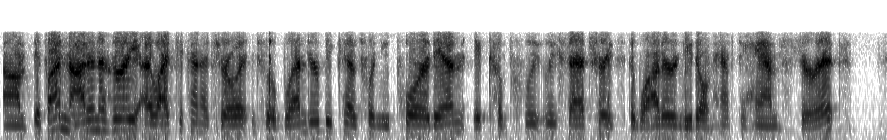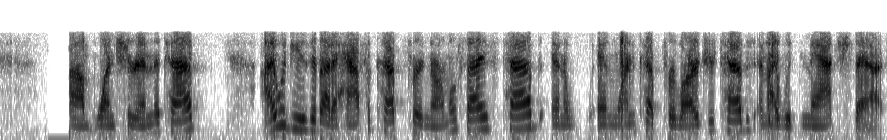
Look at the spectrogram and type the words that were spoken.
Um, if I'm not in a hurry, I like to kind of throw it into a blender because when you pour it in, it completely saturates the water and you don't have to hand stir it um, once you're in the tub. I would use about a half a cup for a normal sized tub and a, and one cup for larger tubs, and I would match that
